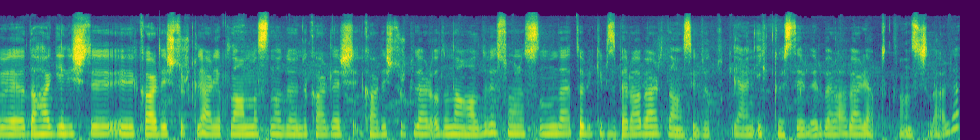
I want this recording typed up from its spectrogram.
e, daha gelişti. Kardeş Türküler yapılanmasına döndü. Kardeş Kardeş Türküler adını aldı ve sonrasında tabii ki biz beraber dans ediyorduk. Yani ilk gösterileri beraber yaptık dansçılarla.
